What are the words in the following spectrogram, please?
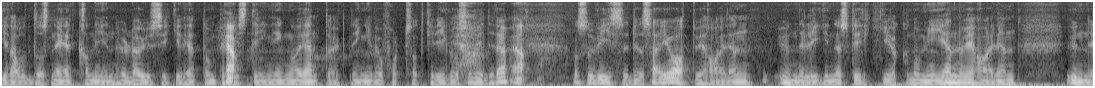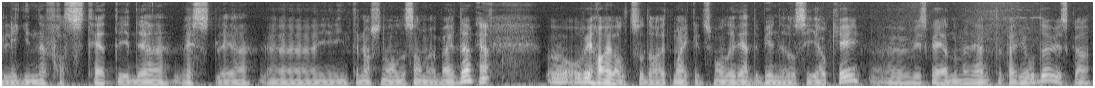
gravd oss ned et kaninhull av usikkerhet om prisstigning og renteøkninger og fortsatt krig osv. Ja. Og så viser det seg jo at vi har en underliggende styrke i økonomien. Vi har en underliggende fasthet i det vestlige eh, internasjonale samarbeidet. Ja. Og, og vi har altså da et marked som allerede begynner å si ok, eh, vi skal gjennom en renteperiode, vi skal,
